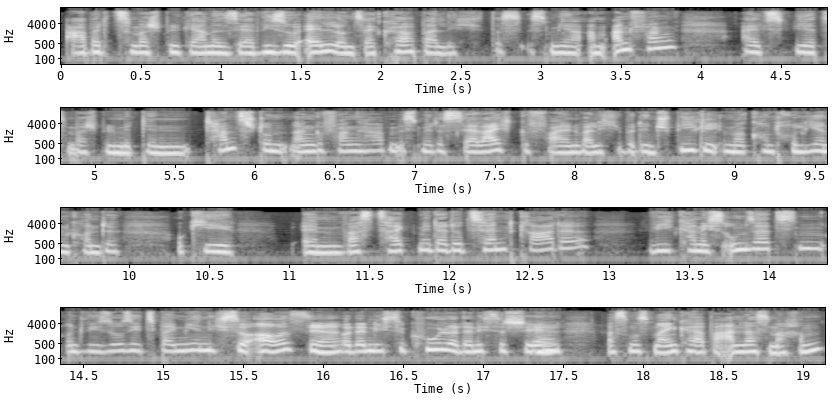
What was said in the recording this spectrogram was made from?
arbeite zum Beispiel gerne sehr visuell und sehr körperlich. Das ist mir am Anfang, als wir zum Beispiel mit den Tanzstunden angefangen haben, ist mir das sehr leicht gefallen, weil ich über den Spiegel immer kontrollieren konnte, okay, ähm, was zeigt mir der Dozent gerade? wie kann ich es umsetzen und wieso sieht es bei mir nicht so aus ja. oder nicht so cool oder nicht so schön, ja. was muss mein Körper anders machen.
